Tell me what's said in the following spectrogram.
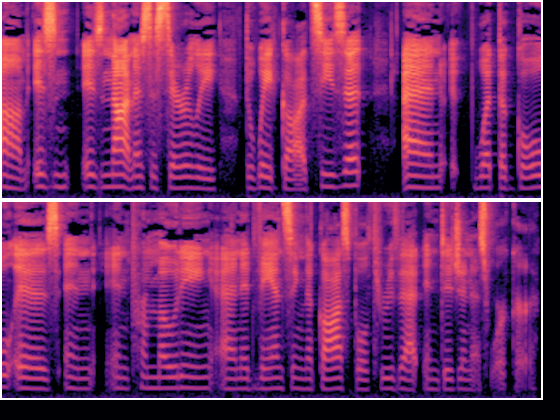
um, is, is not necessarily the way God sees it and what the goal is in, in promoting and advancing the gospel through that indigenous worker.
